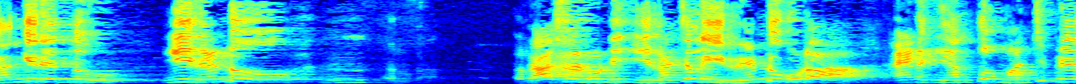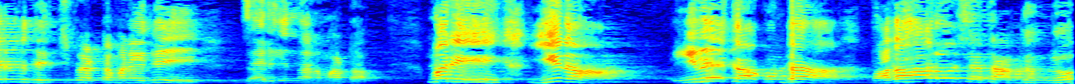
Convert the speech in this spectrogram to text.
గంగిరెద్దు. ఈ రెండు రాసినటువంటి ఈ రచనలు ఈ రెండు కూడా ఆయనకి ఎంతో మంచి పేరును తెచ్చిపెట్టడం అనేది జరిగిందనమాట మరి ఈయన ఇవే కాకుండా పదహారో శతాబ్దంలో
